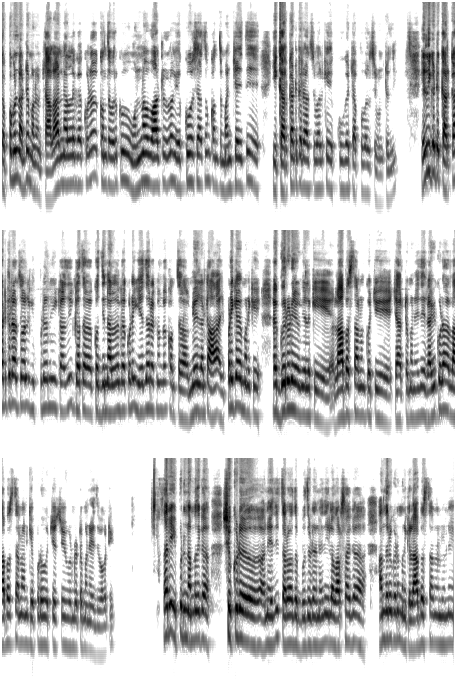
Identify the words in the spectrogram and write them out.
తప్పకుండా. అంటే మనం చాలా నెలలుగా కూడా కొంతవరకు ఉన్న వాటిల్లో ఎక్కువ శాతం కొంత మంచి అయితే ఈ కర్కాటక రాశి వాళ్ళకి ఎక్కువగా చెప్పవలసి ఉంటుంది. ఎందుకంటే కర్కాటక రాశి వాళ్ళకి ఇప్పుడని కాదు గత కొద్ది నెలలుగా కూడా ఏదో రకంగా కొంత మేలు అంటే ఇప్పటికే మనకి గురుడు వీళ్ళకి లాభస్థానంకి వచ్చి చేరటం అనేది రవి కూడా లాభస్థానానికి ఎప్పుడో వచ్చేసి ఉండటం అనేది ఒకటి. సరే ఇప్పుడు నెమ్మదిగా శుక్రుడు అనేది తర్వాత బుధుడు అనేది ఇలా వరుసగా అందరూ కూడా మనకి లాభస్థానంలోనే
